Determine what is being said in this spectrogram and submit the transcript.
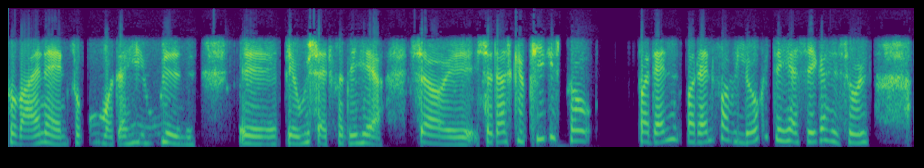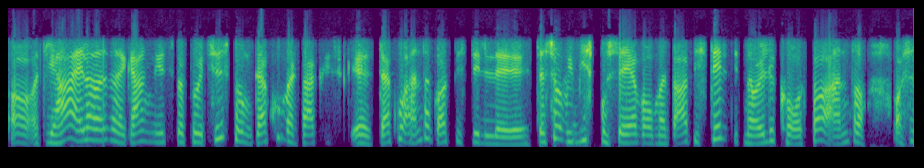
på vegne af en forbruger, der helt uvidende øh, bliver udsat for det her. Så, øh, så der skal kigges på, hvordan, hvordan får vi lukket det her sikkerhedshul? Og, og de har allerede været i gang, men på et tidspunkt, der kunne man faktisk, øh, der kunne andre godt bestille, øh, der så vi misbrugssager, hvor man bare bestilte et nøglekort for andre, og så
